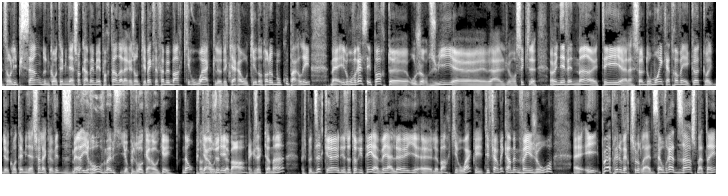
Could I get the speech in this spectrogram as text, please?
disons l'épicentre d'une contamination quand même importante dans la région de Québec, le fameux bar Kirouac là, de karaoké dont on a beaucoup parlé. Ben il rouvrait ses portes euh, aujourd'hui. Euh, on sait qu'un événement a été à la solde d'au moins 80 cas de, co- de contamination à la COVID-19. Mais là, ils rouvrent même s'ils n'ont plus le droit au karaoké. non, puis Donc, c'est karaoké. juste le bar. Exactement. Mais je peux te dire que les autorités avaient à l'œil euh, le bar Kirouac, qui était fermé quand même 20 jours. Euh, et peu après l'ouverture, là, ça ouvrait à 10 heures ce matin.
